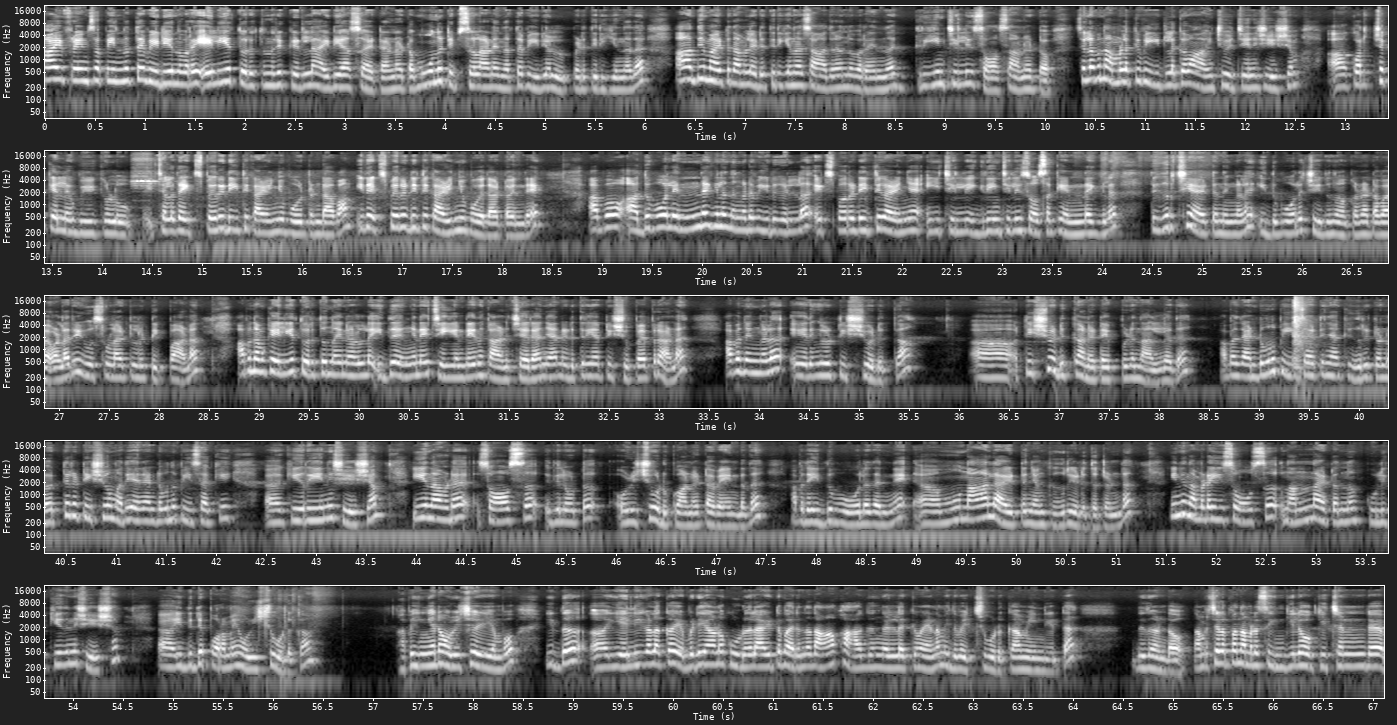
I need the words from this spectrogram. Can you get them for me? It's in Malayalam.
ഹായ് ഫ്രണ്ട്സ് അപ്പോൾ ഇന്നത്തെ വീഡിയോ എന്ന് പറയുന്നത് എലിയെ തുരത്തുന്നൊരു കിടില ഐഡിയാസ് ആയിട്ടാണ് കേട്ടോ. മൂന്ന് ടിപ്സുകളാണ് ഇന്നത്തെ വീഡിയോയിൽ ഉൾപ്പെടുത്തിയിരിക്കുന്നത്. ആദ്യമായിട്ട് നമ്മൾ എടുത്തിരിക്കുന്ന സാധനം എന്ന് പറയുന്നത് ഗ്രീൻ ചില്ലി സോസാണ് കേട്ടോ. ചിലപ്പോൾ നമ്മളൊക്കെ വീട്ടിലൊക്കെ വാങ്ങിച്ചു വെച്ചതിന് ശേഷം കുറച്ചൊക്കെ അല്ലേ ഉപയോഗിക്കുള്ളൂ. ചിലത് എക്സ്പയറി ഡേറ്റ് കഴിഞ്ഞു പോയിട്ടുണ്ടാവാം. ഇത് എക്സ്പയറി ഡേറ്റ് കഴിഞ്ഞു പോയതാട്ടോ എന്റെ. അപ്പോൾ അതുപോലെ എന്തെങ്കിലും നിങ്ങളുടെ വീടുകളിൽ എക്സ്പയറി ഡേറ്റ് കഴിഞ്ഞ ഈ ചില്ലി ഗ്രീൻ ചില്ലി സോസൊക്കെ ഉണ്ടെങ്കിൽ തീർച്ചയായിട്ടും നിങ്ങൾ ഇതുപോലെ ചെയ്ത് നോക്കണം കേട്ടോ. വളരെ യൂസ്ഫുൾ ആയിട്ടുള്ള ടിപ്പാണ് അപ്പോൾ നമുക്ക് എലിയെ തുരത്തുന്നതിനുള്ള ഇത് എങ്ങനെ ചെയ്യേണ്ടതെന്ന് കാണിച്ചു തരാം. ഞാൻ എടുത്തിരിക്കുന്ന ടിഷ്യൂ പേപ്പറാണ് അപ്പോൾ നിങ്ങൾ ഏതെങ്കിലും ടിഷ്യൂ എടുക്കുക. ടിഷ്യൂ എടുക്കുകയാണ് കേട്ടോ എപ്പോഴും നല്ലത്. അപ്പോൾ രണ്ട് മൂന്ന് പീസായിട്ട് ഞാൻ കീറിയിട്ടുണ്ട്. ഒറ്റൊരു ടിഷ്യൂ മതി. രണ്ട് മൂന്ന് പീസാക്കി കീറിയതിന് ശേഷം ഈ നമ്മുടെ സോസ് ഇതിലോട്ട് ഒഴിച്ചു കൊടുക്കുകയാണ് കേട്ടോ വേണ്ടത്. അപ്പോൾ ഇതുപോലെ തന്നെ മൂന്നാലായിട്ട് ഞാൻ കീറി എടുത്തിട്ടുണ്ട് ഇനി നമ്മുടെ ഈ സോസ് നന്നായിട്ടൊന്ന് കുലുക്കിയതിന് ശേഷം ഇതിന്റെ പുറമേ ഒഴിച്ചു കൊടുക്കാം. അപ്പോൾ ഇങ്ങനെ ഒഴിച്ചു കഴിയുമ്പോൾ ഇത് എലികളൊക്കെ എവിടെയാണോ കൂടുതലായിട്ട് വരുന്നത് ആ ഭാഗങ്ങളിലേക്ക് വേണം ഇത് വെച്ച് കൊടുക്കാൻ വേണ്ടിയിട്ട്. ഇത് കണ്ടോ നമ്മൾ ചിലപ്പോൾ നമ്മുടെ സിങ്കിലോ കിച്ചണിന്റെ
